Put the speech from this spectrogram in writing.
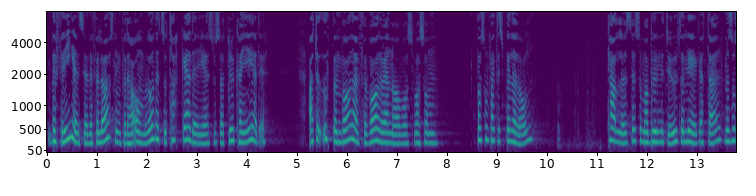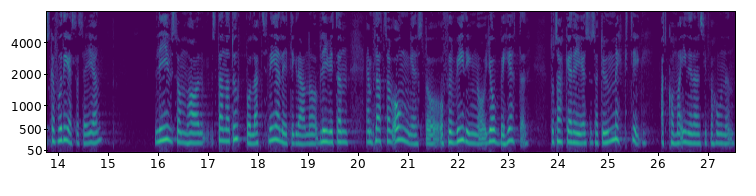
befrielse eller förlösning på det här området så tackar jag dig Jesus att du kan ge det. Att du uppenbarar för var och en av oss vad som, vad som faktiskt spelar roll. Kallelse som har brunnit ut och legat där, men som ska få resa sig igen. Liv som har stannat upp och lagts ner lite grann och blivit en, en plats av ångest och, och förvirring och jobbigheter. Då tackar jag dig Jesus att du är mäktig att komma in i den situationen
